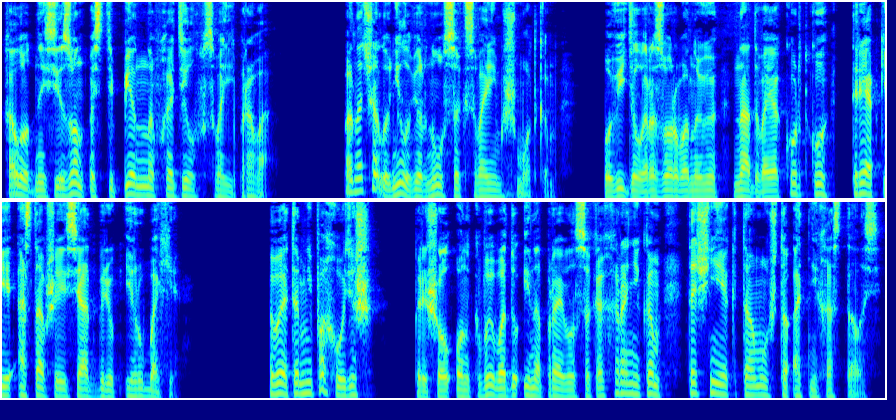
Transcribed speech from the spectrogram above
Холодный сезон постепенно входил в свои права. Поначалу Нил вернулся к своим шмоткам. Увидел разорванную надвое куртку, тряпки, оставшиеся от брюк и рубахи. «В этом не походишь», — пришел он к выводу и направился к охранникам, точнее, к тому, что от них осталось.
